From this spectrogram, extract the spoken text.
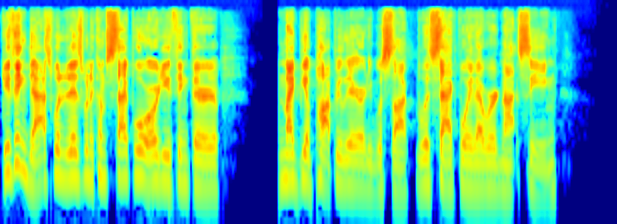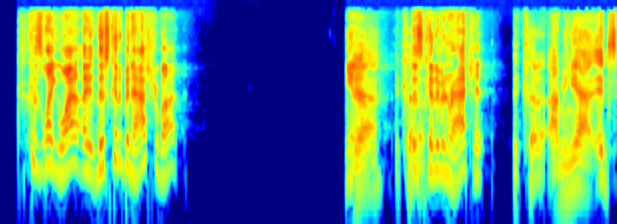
Do you think that's what it is when it comes to Sackboy, or do you think there might be a popularity with Sack with Sackboy that we're not seeing? Because like, why this could have been Astrobot. You know, yeah, this could have been Ratchet. It could. I mean, yeah, it's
